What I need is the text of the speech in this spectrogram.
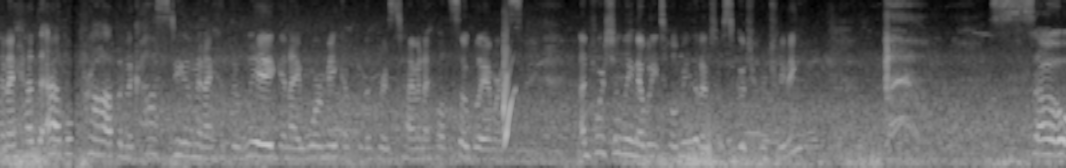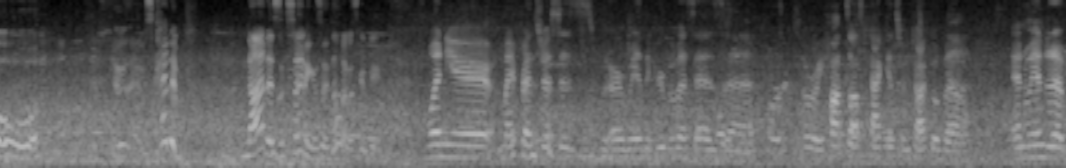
and I had the apple prop and the costume, and I had the wig, and I wore makeup for the first time, and I felt so glamorous. Unfortunately, nobody told me that I was supposed to go trick-or-treating. so it was, it was kind of not as exciting as I thought it was going to be. One year, my friends dressed as, or we had the group of us as, uh, we hot sauce packets from Taco Bell, and we ended up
